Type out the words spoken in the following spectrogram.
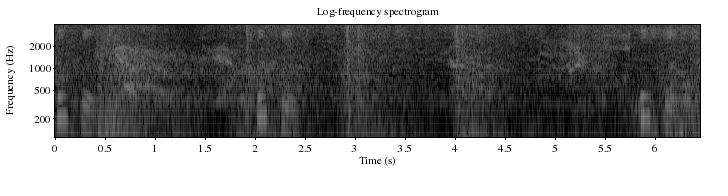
CC. CC. CC.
